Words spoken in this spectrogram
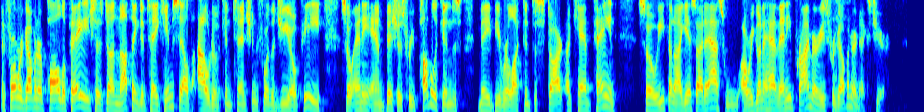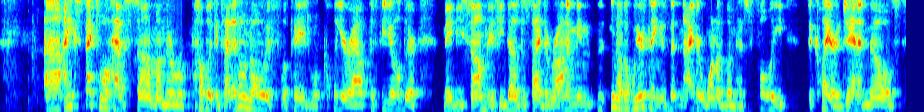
And former Governor Paul LePage has done nothing to take himself out of contention for the GOP. So, any ambitious Republicans may be reluctant to start a campaign. So, Ethan, I guess I'd ask are we going to have any primaries for governor next year? Uh, I expect we'll have some on the Republican side. I don't know if LePage will clear out the field. There may be some if he does decide to run. I mean, you know, the weird thing is that neither one of them has fully declared. Janet Mills,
